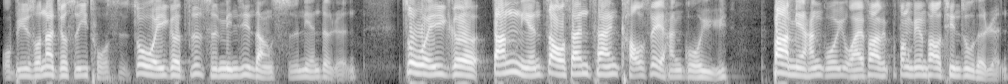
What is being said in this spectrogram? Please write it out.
我必须说，那就是一坨屎。作为一个支持民进党十年的人，作为一个当年照三餐、考碎韩国瑜、罢免韩国瑜，我还放放鞭炮庆祝的人，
